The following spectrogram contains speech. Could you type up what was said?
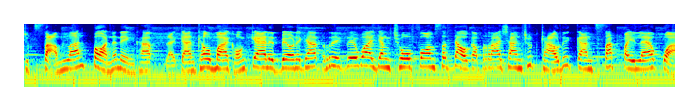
85.3 ล้านปอนด์นั่นเองครับ และการเข้ามาของแกเรตเบลนะครับ เรียกได้ว่ายังโชว์ฟอร์มสะเดากับราชันชุดขาวด้วยการซัดไปแล้วกว่า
